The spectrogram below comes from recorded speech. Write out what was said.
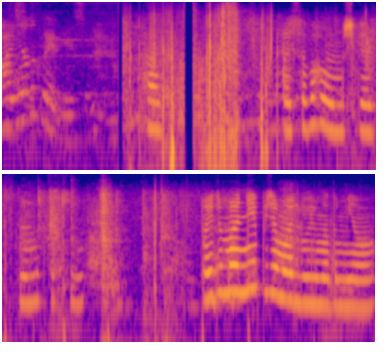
Ayna da koyabilirsin. Hay. Sabah olmuş gözlüğümü takayım. Ay dün ben niye pijamayla uyumadım ya?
